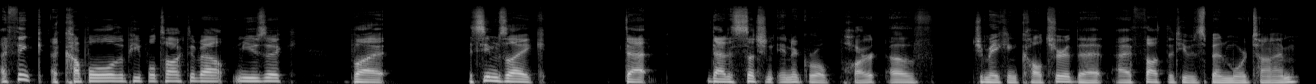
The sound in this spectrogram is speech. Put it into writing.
I think a couple of the people talked about music, but it seems like that that is such an integral part of Jamaican culture that I thought that he would spend more time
